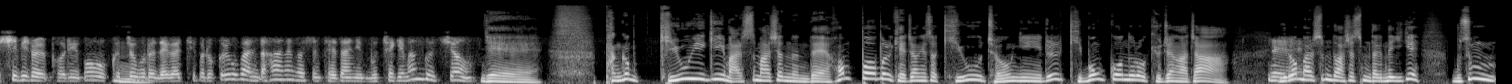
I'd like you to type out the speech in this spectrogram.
시비를 벌이고 그쪽으로 음. 네거티브로 끌고 간다 하는 것은 대단히 무책임한 거죠. 예. 방금 기후위기 말씀하셨는데 헌법을 개정해서 기후 정의를 기본권으로 규정하자. 네. 이런 말씀도 하셨습니다. 근데 이게 무슨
